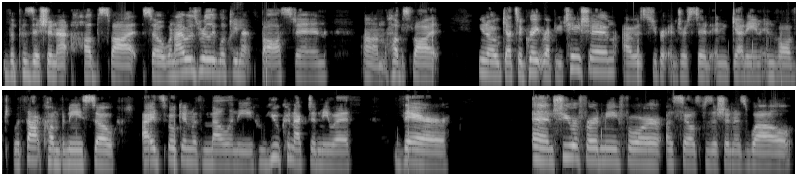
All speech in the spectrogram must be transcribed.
the position at HubSpot. So when I was really looking right. at Boston, um, HubSpot, you know, gets a great reputation. I was super interested in getting involved with that company. So I had spoken with Melanie, who you connected me with there, and she referred me for a sales position as well.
